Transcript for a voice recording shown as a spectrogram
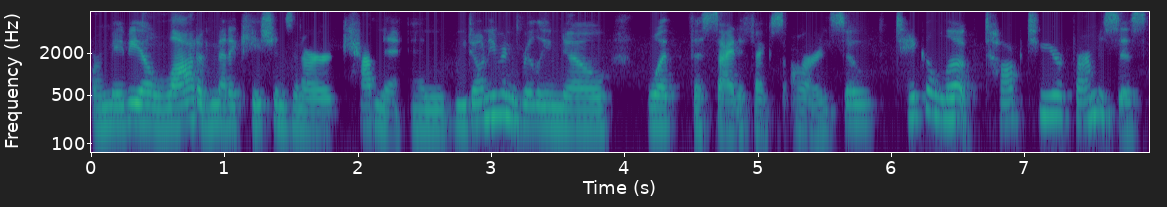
or maybe a lot of medications in our cabinet and we don't even really know what the side effects are. And so take a look, talk to your pharmacist,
